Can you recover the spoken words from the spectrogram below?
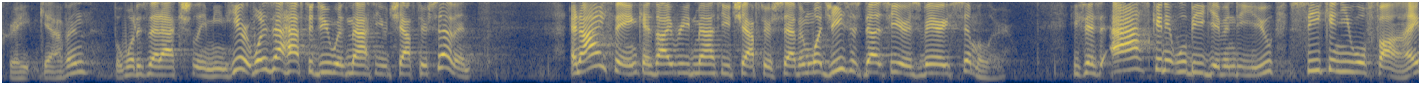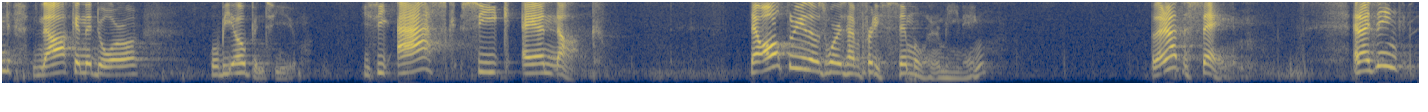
great, Gavin, but what does that actually mean here? What does that have to do with Matthew chapter 7? And I think, as I read Matthew chapter 7, what Jesus does here is very similar. He says, Ask and it will be given to you, seek and you will find, knock and the door will be open to you. You see, ask, seek, and knock. Now, all three of those words have a pretty similar meaning, but they're not the same. And I think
